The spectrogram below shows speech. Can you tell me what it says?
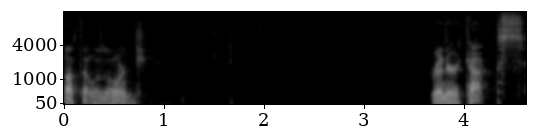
Thought that was orange. Brenner Cox.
